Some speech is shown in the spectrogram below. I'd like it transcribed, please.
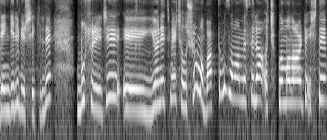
dengeli bir şekilde bu süreci e, yönetmeye çalışıyor ama baktığımız zaman mesela açıklamalarda işte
